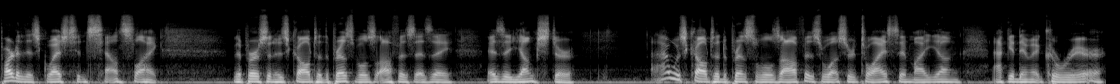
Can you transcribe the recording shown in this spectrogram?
Part of this question sounds like the person who's called to the principal's office as a as a youngster. I was called to the principal's office once or twice in my young academic career,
